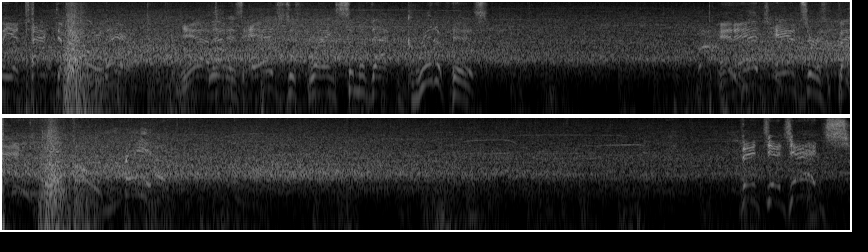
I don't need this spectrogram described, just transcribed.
the attack to Balor there. Yeah, that is Edge displaying some of that grit of his. And Edge answers back. Oh, man. Vintage Edge.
